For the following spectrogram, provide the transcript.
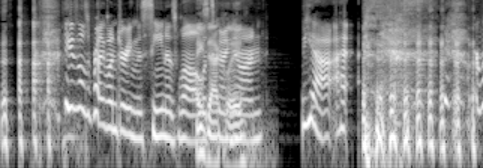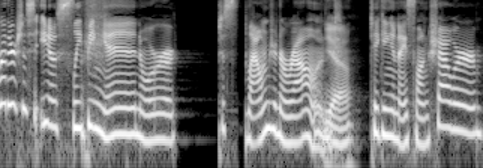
He's also probably wondering the scene as well. What's going on? Yeah, I, or whether it's just you know sleeping in or just lounging around. yeah, taking a nice long shower,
